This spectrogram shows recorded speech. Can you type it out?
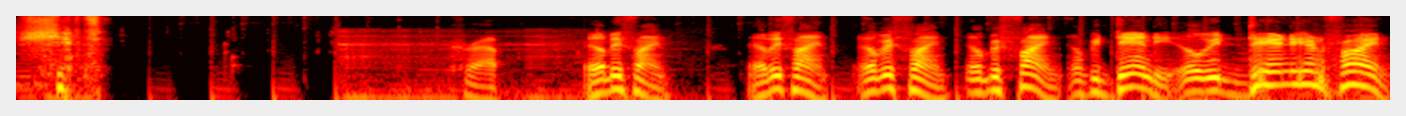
Shit. Crap. It'll be fine. It'll be fine. It'll be fine. It'll be fine. It'll be dandy. It'll be dandy and fine.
